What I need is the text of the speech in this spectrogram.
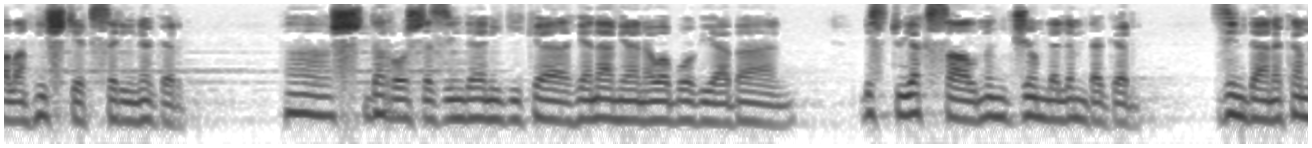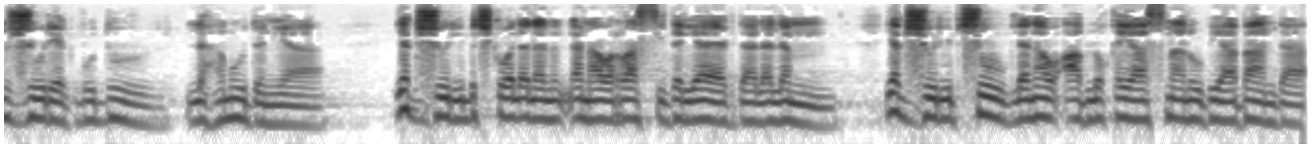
بەڵام هیچ شتێک سەری نەگرت پاش دە ڕۆژ لە زیندانی دیکە هێنامیانەوە بۆ بیابان بیست و یەک ساڵ من گوێم لە لم دەگرت زیندانەکەم ژوورێک بوو دوور لە هەموو دنیا یەک ژووری بچکۆلە لە ناوەڕاستی دەریایەکدا لە لم یەک ژووری بچووک لە ناو ئابلوقەی ئاسمان و بیاباندا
